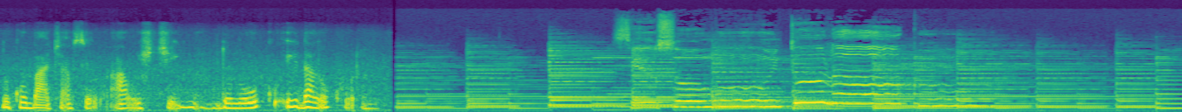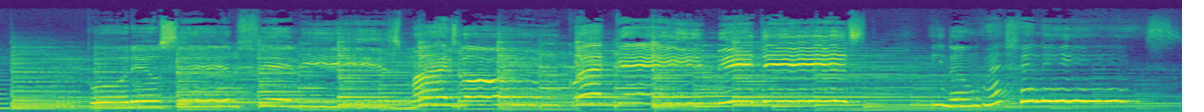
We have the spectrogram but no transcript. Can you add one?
no combate ao, seu, ao estigma do louco e da loucura. Se eu sou muito ser feliz, mais louco é quem me diz e não é feliz.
